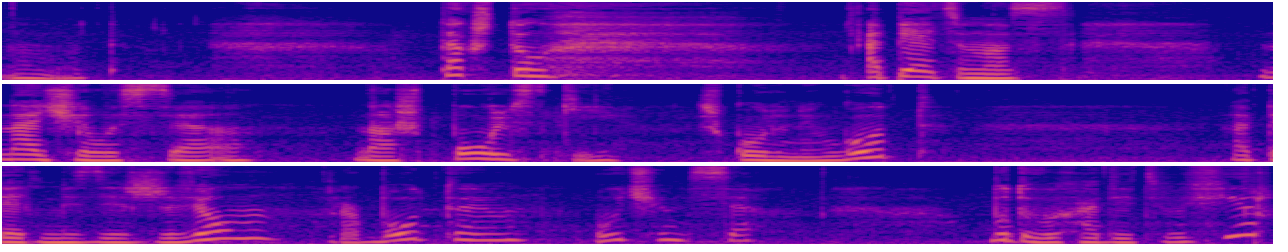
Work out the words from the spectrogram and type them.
Вот. Так что опять у нас начался наш польский школьный год. Опять мы здесь живем, работаем, учимся. Буду выходить в эфир,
